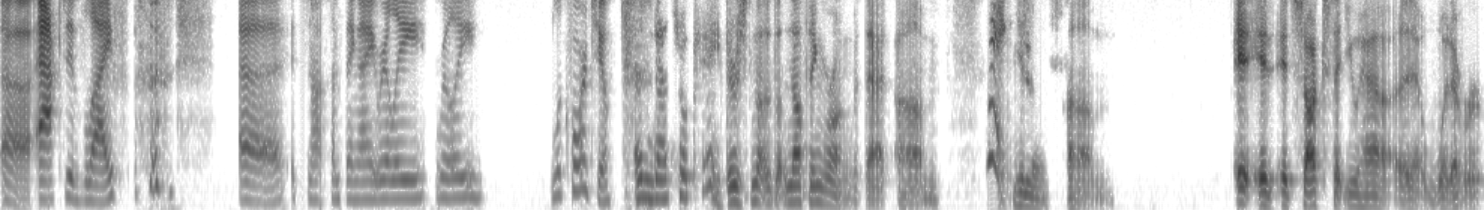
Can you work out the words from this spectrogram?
uh active life, uh it's not something I really, really look forward to. and that's okay. There's no, nothing wrong with that. Um, Thanks. you know um it, it it sucks that you have uh, whatever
